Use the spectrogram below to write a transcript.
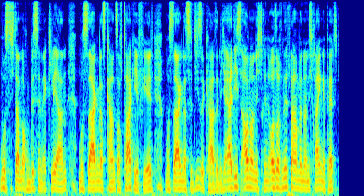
muss sich dann noch ein bisschen erklären, muss sagen, dass Khans of Tarkir fehlt, muss sagen, dass du diese Karte nicht, ja, die ist auch noch nicht drin, Oath of Nitha haben wir noch nicht reingepatcht.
